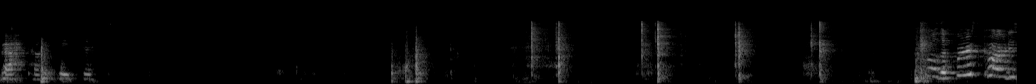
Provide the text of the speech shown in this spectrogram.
Back up case it. Well, the first card is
